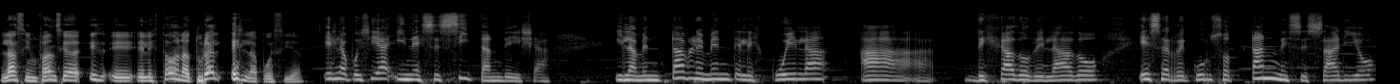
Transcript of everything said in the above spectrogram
las infancias, es, eh, el estado natural es la poesía. Es la poesía y necesitan de ella. Y lamentablemente la escuela ha dejado de lado ese recurso tan necesario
